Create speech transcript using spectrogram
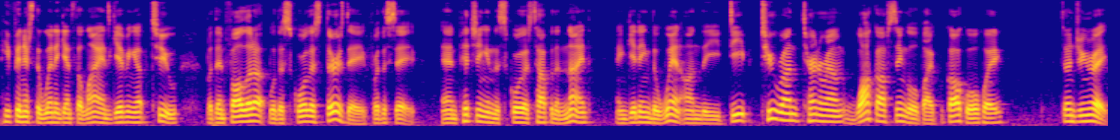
He finished the win against the Lions, giving up two, but then followed up with a scoreless Thursday for the save. And pitching in the scoreless top of the ninth, and getting the win on the deep two-run turnaround walk-off single by Gao Guohui. Zheng Junyue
